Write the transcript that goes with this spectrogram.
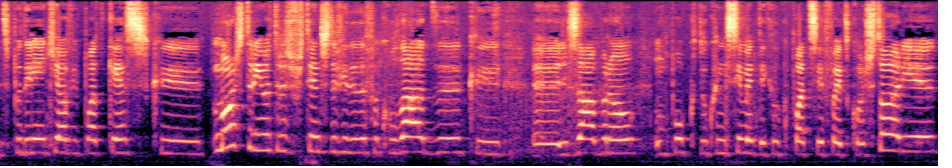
de poderem aqui ouvir podcasts que mostrem outras vertentes da vida da faculdade, que eh, lhes abram um pouco do conhecimento daquilo que pode ser feito com a história,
